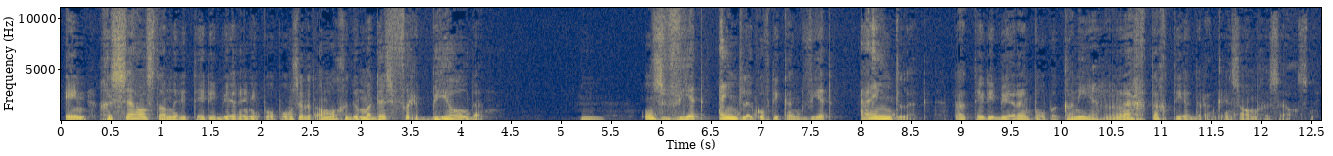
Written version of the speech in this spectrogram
En gesels dan met die teddybeere en die poppe. Ons het dit almal gedoen, maar dis verbeelding. Hmm. Ons weet eintlik of die kind weet eintlik dat teddybeere en poppe kan nie regtig tee drink en saamgesels nie.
